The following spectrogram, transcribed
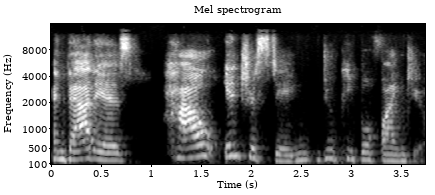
And that is how interesting do people find you?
